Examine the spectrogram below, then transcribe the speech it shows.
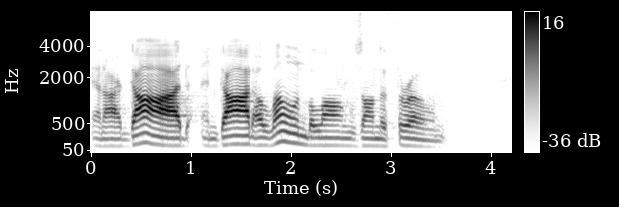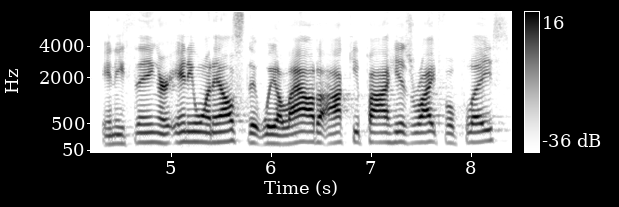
And our God and God alone belongs on the throne. Anything or anyone else that we allow to occupy his rightful place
